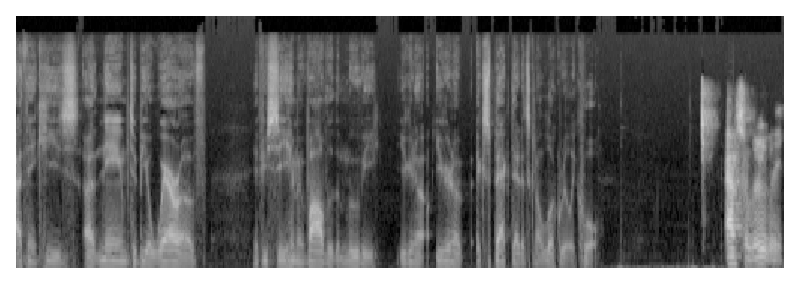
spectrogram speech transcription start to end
I think he's a name to be aware of. If you see him involved with a movie, you're gonna you're gonna expect that it's gonna look really cool. Absolutely,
